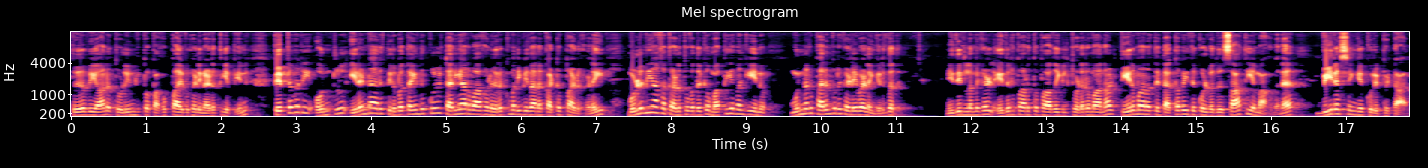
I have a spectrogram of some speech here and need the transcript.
தேவையான தொழில்நுட்ப பகுப்பாய்வுகளை நடத்திய பின் பிப்ரவரி ஒன்று இரண்டாயிரத்தி இருபத்தைந்துக்குள் தனியார் வாகன இறக்குமதி மீதான கட்டுப்பாடுகளை முழுமையாக தடுத்துவதற்கு மத்திய வங்கியின் முன்னர் பரிந்துரைகளை வழங்கியிருந்தது. நிதி நிலைமைகள் எதிர்பார்த்த பாதையில் தொடருமானால் தீர்மானத்தை தக்கவைத்துக் கொள்வது சாத்தியமாகும் என வீரசிங்க குறிப்பிட்டார்.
